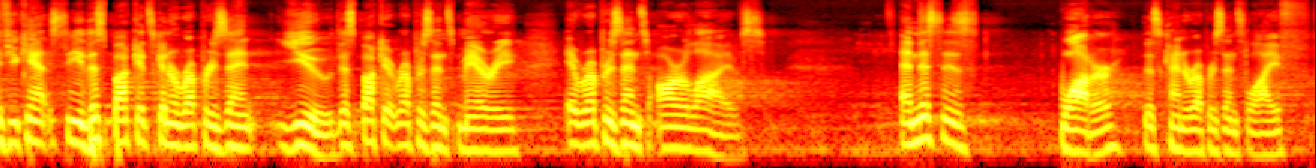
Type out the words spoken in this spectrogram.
if you can't see, this bucket's gonna represent you. This bucket represents Mary, it represents our lives. And this is water, this kind of represents life.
